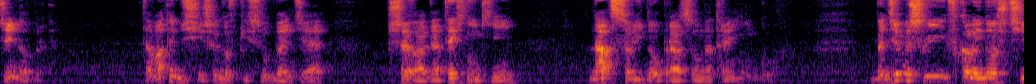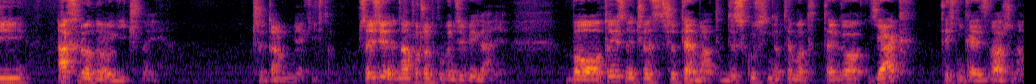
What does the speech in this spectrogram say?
Dzień dobry. Tematem dzisiejszego wpisu będzie przewaga techniki nad solidną pracą na treningu. Będziemy szli w kolejności achronologicznej, czy tam jakiejś tam. W sensie na początku będzie bieganie, bo to jest najczęstszy temat dyskusji na temat tego, jak technika jest ważna.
